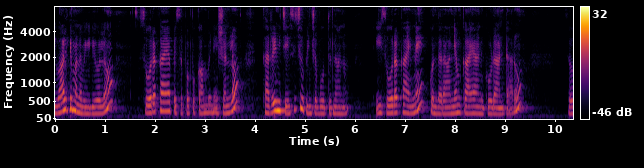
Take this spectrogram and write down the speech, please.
ఇవాల్టి మన వీడియోలో సోరకాయ పెసరపప్పు కాంబినేషన్లో కర్రీని చేసి చూపించబోతున్నాను. ఈ సోరకాయనే కొందరు ఆన్యంకాయ అని కూడా అంటారు. సో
